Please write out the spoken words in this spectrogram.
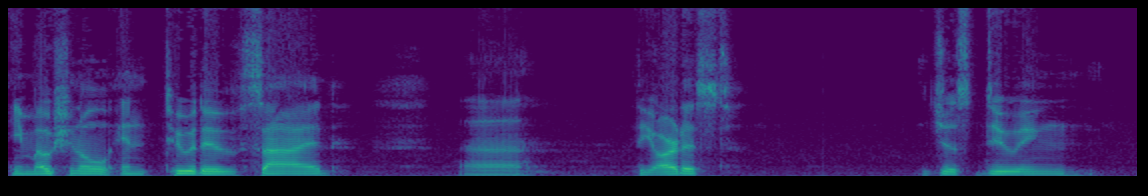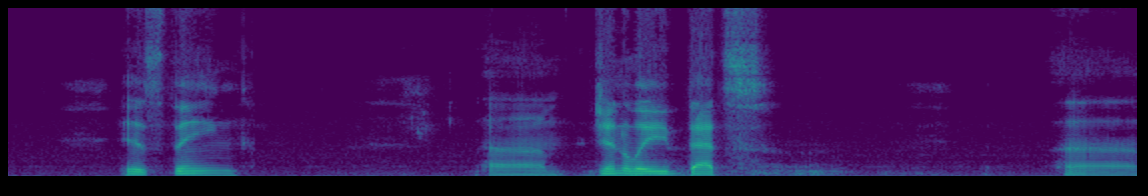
emotional, intuitive side, uh, the artist just doing his thing. Um, generally, that's uh,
